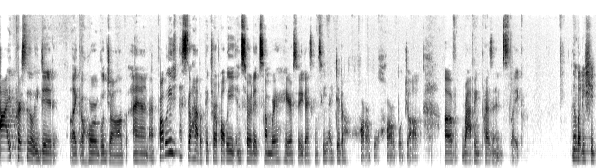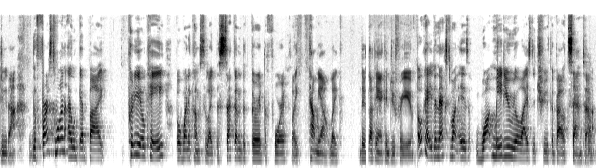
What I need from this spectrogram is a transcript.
I personally did like a horrible job. And I probably I still have a picture. I'll probably insert it somewhere here so you guys can see. I did a horrible horrible job of wrapping presents. Like nobody should do that. The first one I would get by pretty okay. But when it comes to like the second, the third, the fourth, like count me out. Like there's nothing I can do for you. Okay, the next one is what made you realize the truth about Santa?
